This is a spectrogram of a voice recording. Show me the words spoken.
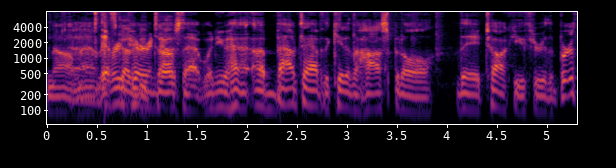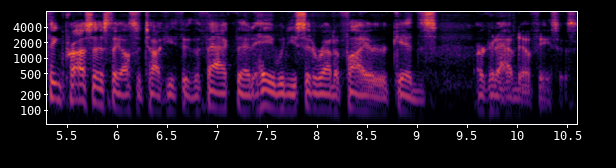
No, man. Every parent knows that. When you're ha- about to have the kid in the hospital, they talk you through the birthing process. They also talk you through the fact that, hey, when you sit around a fire, your kids are going to have no faces.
